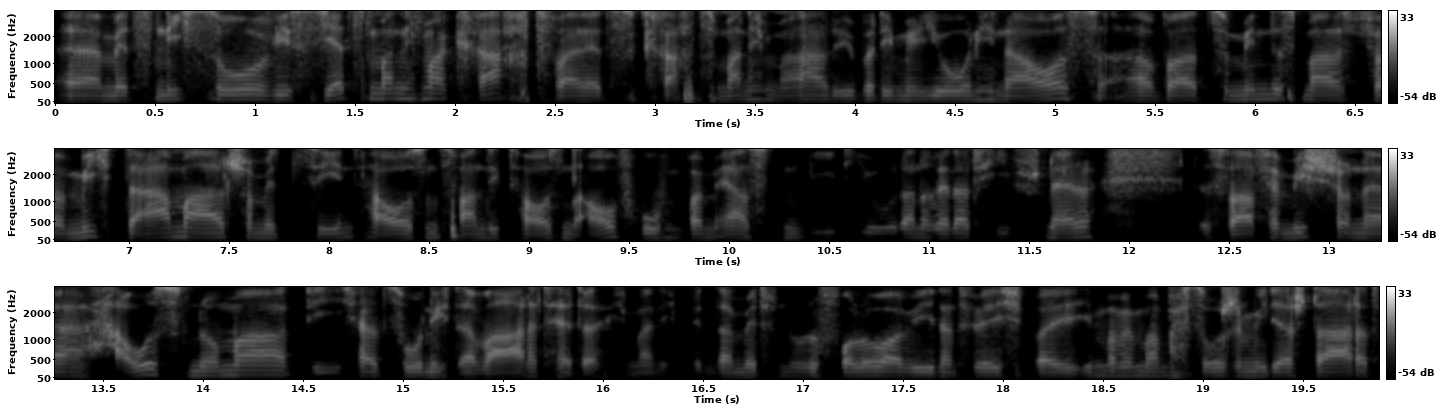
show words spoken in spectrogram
ähm, jetzt nicht so, wie es jetzt manchmal kracht, weil jetzt kracht es manchmal halt über die Million hinaus, aber zumindest mal für mich damals schon mit 10.000, 20.000 Aufrufen beim ersten Video dann relativ schnell. Das war für mich schon eine Hausnummer, die ich halt so nicht erwartet hätte. Ich meine, ich bin damit null Follower, wie natürlich bei immer, wenn man bei Social Media startet,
